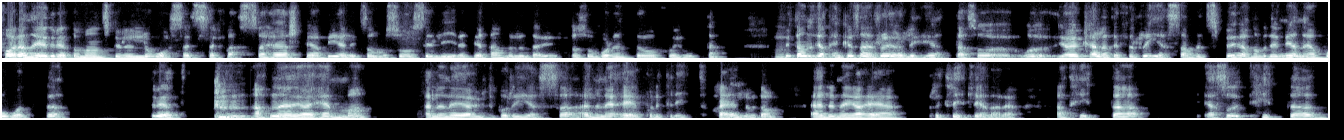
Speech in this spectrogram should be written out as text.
Faran är ju, du vet, om man skulle låsa sig fast. Så här ska jag be liksom. Och så ser livet helt annorlunda ut och så går det inte att få ihop det. Mm. Utan jag tänker sån här rörlighet. Alltså, och jag har kallat det för resandets bön. Och det menar jag både, du vet, att när jag är hemma eller när jag är ute på resa eller när jag är på retreat själv då. Eller när jag är retreatledare. Att hitta, alltså hitta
